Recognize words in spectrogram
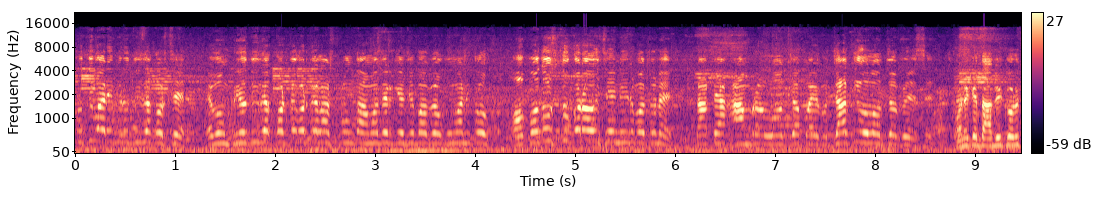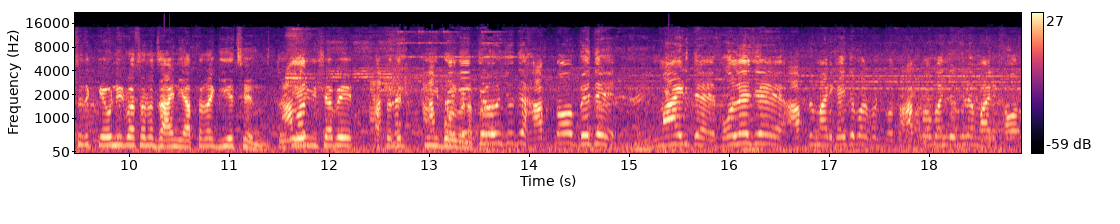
প্রতিবারই বিরোধিতা করছে এবং বিরোধিতা করতে করতে লাস্ট পর্যন্ত আমাদেরকে যেভাবে অপমানিত অপদস্থ করা হয়েছে নির্বাচনে তাতে আমরা লজ্জা পাইব জাতীয় লজ্জা পেয়েছে। অনেকে দাবি করেছে যে কেউ নির্বাচনে যায়নি আপনারা গিয়েছেন। তো এই হিসাবে আপনাদের কি বলবেন কেউ যদি হাত পাও বেঁধে মাইর দেয় বলে যে আপনি মাইর খাইতে পারবেন কত? হাত পাও বাঁধে দিলে মাইর খাওয়ার।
